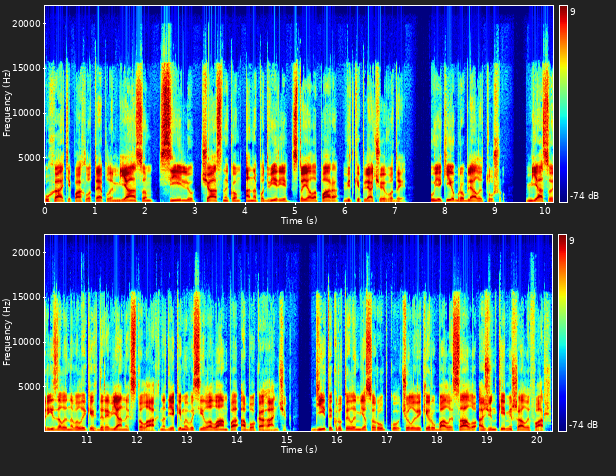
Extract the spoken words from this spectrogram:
У хаті пахло теплим м'ясом, сіллю, часником, а на подвір'ї стояла пара від киплячої води, у якій обробляли тушу. М'ясо різали на великих дерев'яних столах, над якими висіла лампа або каганчик. Діти крутили м'ясорубку, чоловіки рубали сало, а жінки мішали фарш,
